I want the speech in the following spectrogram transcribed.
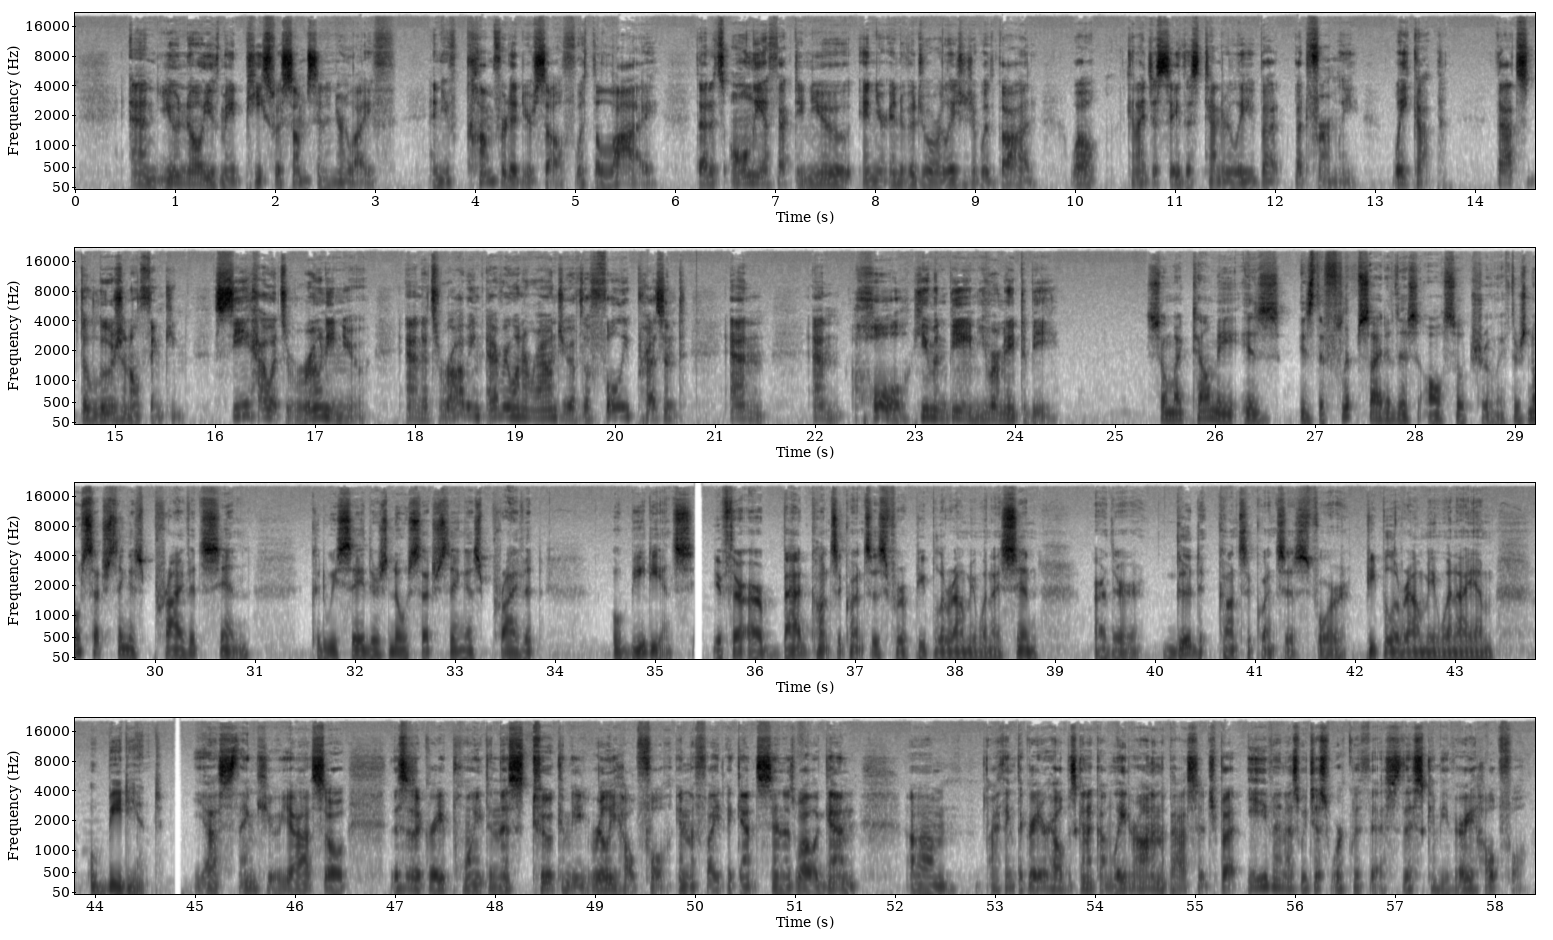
and you know you've made peace with some sin in your life, and you've comforted yourself with the lie that it's only affecting you in your individual relationship with God, well, can I just say this tenderly but but firmly? Wake up. That's delusional thinking. See how it's ruining you and it's robbing everyone around you of the fully present and and whole human being you were made to be. So Mike, tell me is is the flip side of this also true? If there's no such thing as private sin, could we say there's no such thing as private obedience? If there are bad consequences for people around me when I sin, are there good consequences for people around me when I am obedient? Yes, thank you. Yeah, so this is a great point, and this too can be really helpful in the fight against sin as well. Again, um, I think the greater help is going to come later on in the passage, but even as we just work with this, this can be very helpful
